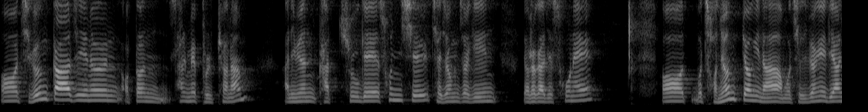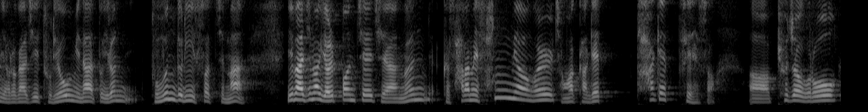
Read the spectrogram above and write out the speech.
어, 지금까지는 어떤 삶의 불편함, 아니면 가축의 손실, 재정적인 여러 가지 손해, 어, 뭐 전염병이나 뭐 질병에 대한 여러 가지 두려움이나 또 이런 부분들이 있었지만 이 마지막 열 번째 재앙은 그 사람의 생명을 정확하게 타겟해서 어, 표적으로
